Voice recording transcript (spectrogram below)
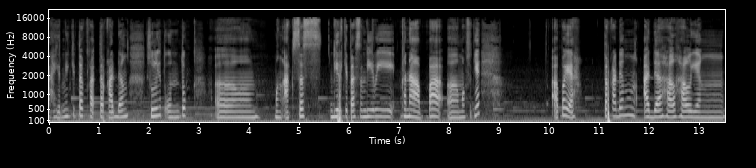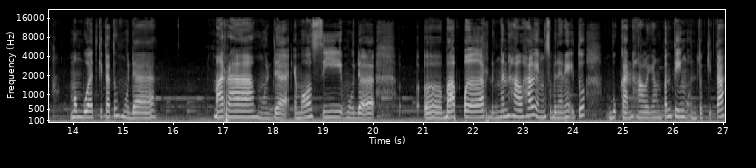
akhirnya kita terkadang sulit untuk um, mengakses diri kita sendiri. Kenapa? Uh, maksudnya apa ya terkadang ada hal-hal yang membuat kita tuh mudah marah, mudah emosi, mudah uh, baper dengan hal-hal yang sebenarnya itu bukan hal yang penting untuk kita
